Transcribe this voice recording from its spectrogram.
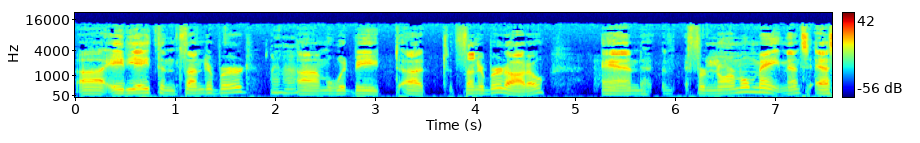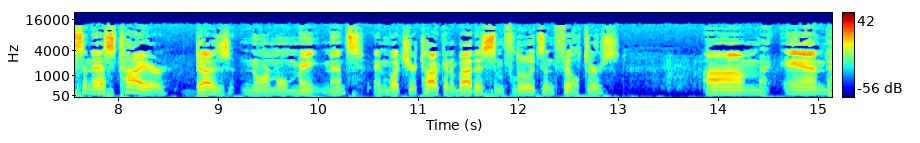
Uh, 88th and Thunderbird Uh-huh. um, would be uh, Thunderbird Auto, and for normal maintenance, S and S Tire does normal maintenance, and what you're talking about is some fluids and filters. Um, and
